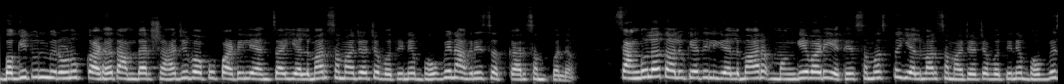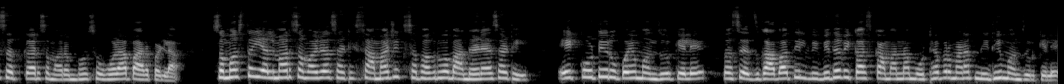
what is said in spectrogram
बगीतून मिरवणूक काढत आमदार शहाजी बापू पाटील यांचा यलमार समाजाच्या वतीने भव्य नागरी सत्कार संपन्न. सांगोला तालुक्यातील यलमार मंगेवाडी येथे समस्त यलमार समाजाच्या वतीने भव्य सत्कार समारंभ सोहळा पार पडला. समस्त यलमार समाजासाठी सामाजिक सभागृह बांधण्यासाठी एक कोटी रुपये मंजूर केले. तसेच गावातील विविध विकास कामांना मोठ्या प्रमाणात निधी मंजूर केले.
